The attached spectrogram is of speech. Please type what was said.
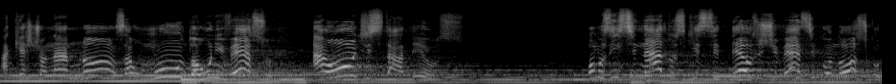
a questionar nós, ao mundo, ao universo, aonde está Deus? Fomos ensinados que se Deus estivesse conosco,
